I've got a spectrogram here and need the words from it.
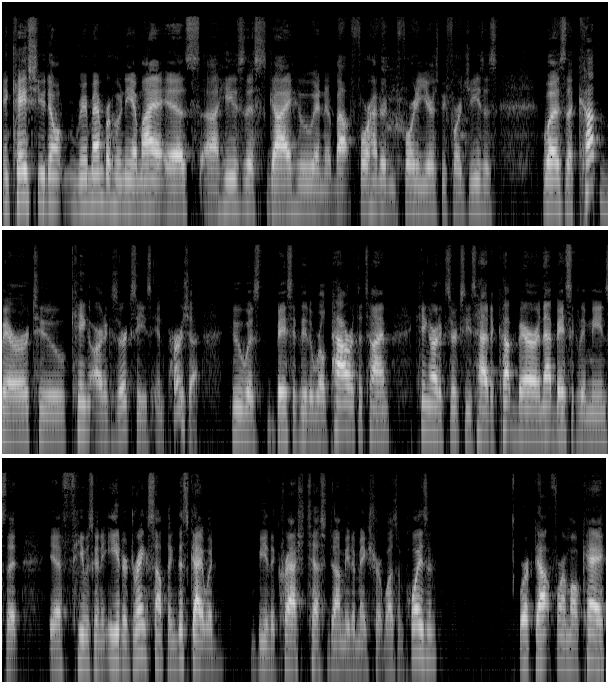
in case you don't remember who Nehemiah is, uh, he's this guy who, in about 440 years before Jesus, was the cupbearer to King Artaxerxes in Persia, who was basically the world power at the time. King Artaxerxes had a cupbearer, and that basically means that if he was going to eat or drink something, this guy would be the crash test dummy to make sure it wasn't poison. Worked out for him okay.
